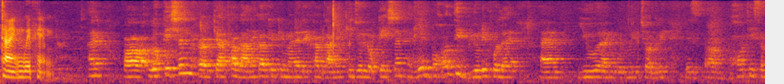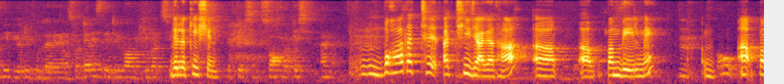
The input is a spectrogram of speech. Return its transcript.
time with him. एंड लोकेशन क्या था गाने का क्योंकि मैंने देखा गाने की जो लोकेशन है वो बहुत ही ब्यूटीफुल है एंड यू एंड गुरमीत चौधरी बहुत ही सभी लग रहे हैं। कि The location. लोकेशन बहुत अच्छे अच्छी जगह था पमवेल में। आ,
